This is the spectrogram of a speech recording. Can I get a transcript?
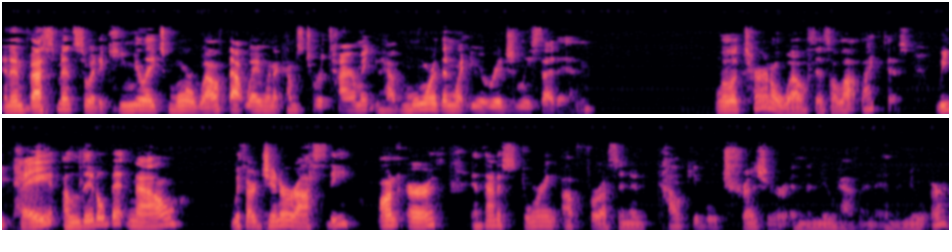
an investment so it accumulates more wealth. That way when it comes to retirement, you have more than what you originally set in. Well, eternal wealth is a lot like this. We pay a little bit now with our generosity on earth and that is storing up for us an incalculable treasure in the new heaven and the new earth.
